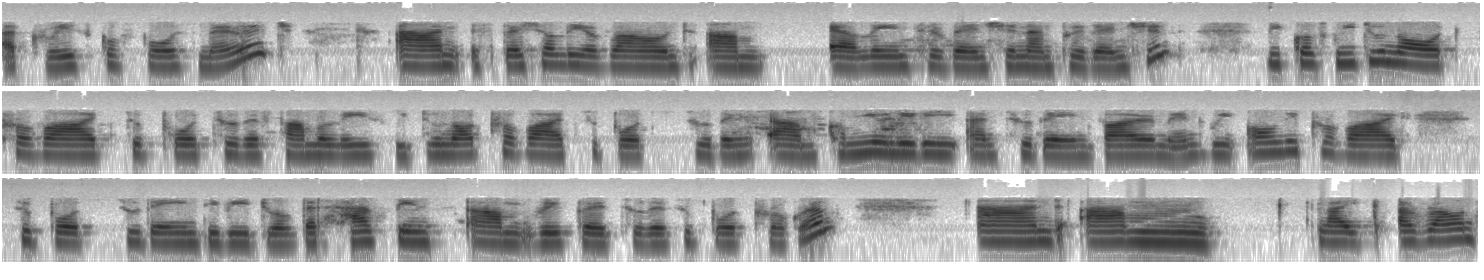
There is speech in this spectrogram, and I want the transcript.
at risk of forced marriage and especially around um, early intervention and prevention because we do not provide support to the families, we do not provide support to the um, community and to the environment. We only provide support to the individual that has been um, referred to the support program. And um, like around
